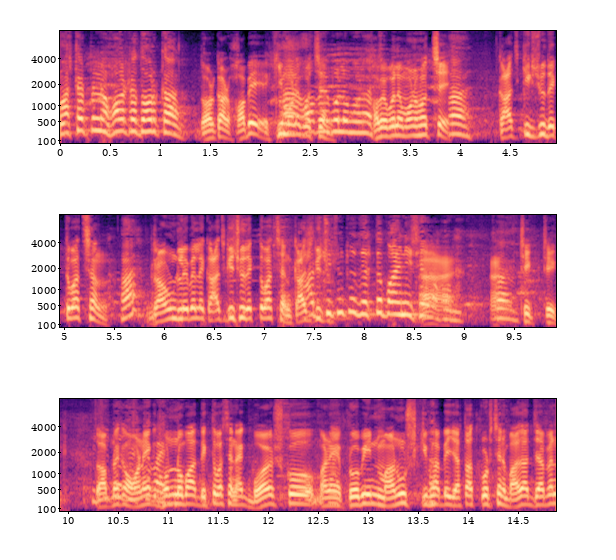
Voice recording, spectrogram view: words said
মাস্টার প্ল্যান হওয়াটা দরকার। দরকার হবে? কি মনে করছেন। হবে বলে মনে হচ্ছে। কাজ কিছু দেখতে পাচ্ছেন। গ্রাউন্ড লেভেলে কাজ কিছু দেখতে পাচ্ছেন? কাজ কিছু তো দেখতে পাইনি সেরকম। ঠিক ঠিক। তো আপনাকে অনেক ধন্যবাদ। দেখতে পাচ্ছেন এক বয়স্ক মানে প্রবীণ মানুষ কীভাবে যাতায়াত করছেন বাজার যাবেন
